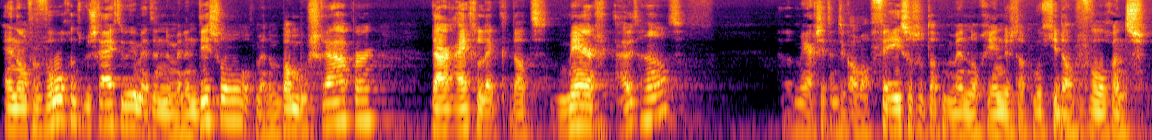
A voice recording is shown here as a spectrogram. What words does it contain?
En dan vervolgens beschrijft u met een, met een dissel of met een bamboeschraper daar eigenlijk dat merg uithaalt. Dat merg zit natuurlijk allemaal vezels op dat moment nog in, dus dat moet je dan vervolgens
